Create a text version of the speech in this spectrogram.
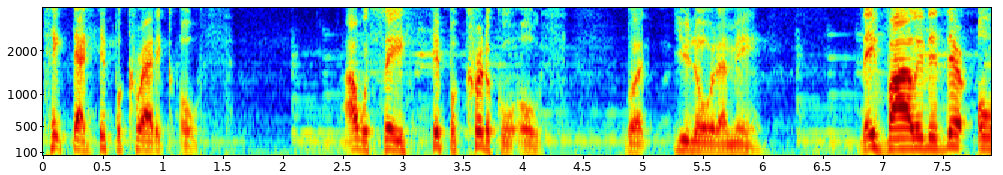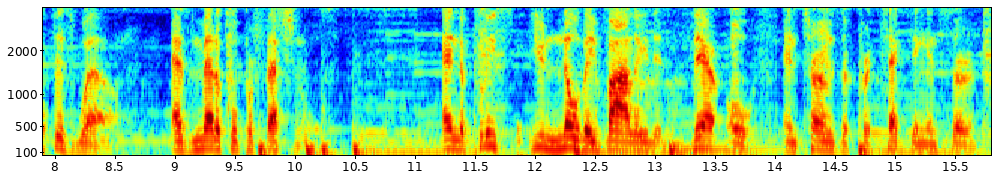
take that Hippocratic oath. I would say hypocritical oath, but you know what I mean. They violated their oath as well as medical professionals. And the police, you know they violated their oath in terms of protecting and serving.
